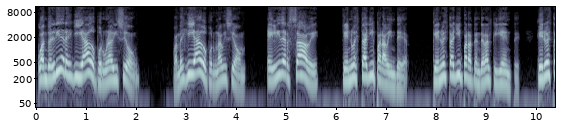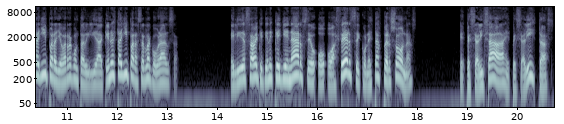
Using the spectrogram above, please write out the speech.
Cuando el líder es guiado por una visión, cuando es guiado por una visión, el líder sabe que no está allí para vender, que no está allí para atender al cliente, que no está allí para llevar la contabilidad, que no está allí para hacer la cobranza. El líder sabe que tiene que llenarse o, o hacerse con estas personas especializadas, especialistas,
